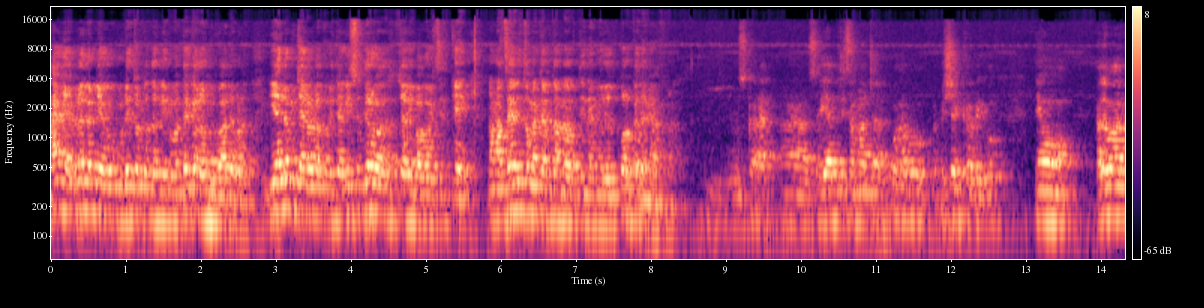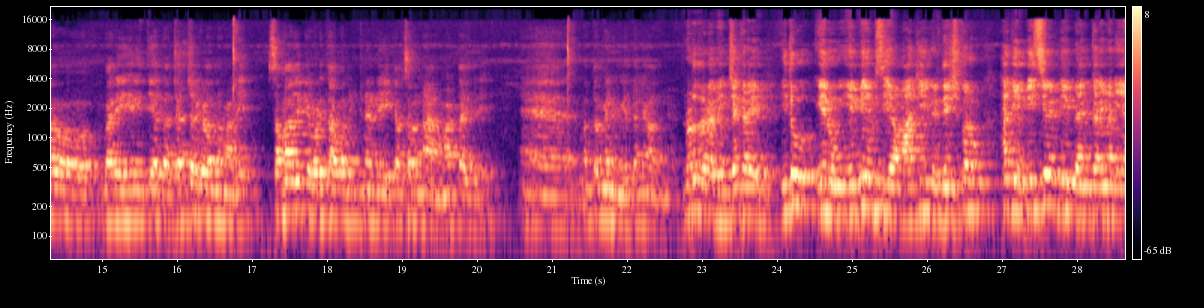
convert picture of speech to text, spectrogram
ಹಾಗೆ ಅಗ್ರಗಡ್ಡೆ ಹಾಗೂ ಗುಡ್ಡೆ ತೋಟದಲ್ಲಿ ಇರುವಂತಹ ಕೆಲವೊಂದು ವಿವಾದಗಳು. ಈ ಎಲ್ಲ ವಿಚಾರಗಳ ಕುರಿತಾಗಿ ಸುದೀರ್ಘ ಚರ್ಚೆಯಲ್ಲಿ ಭಾಗವಹಿಸಿದ್ದಕ್ಕೆ ನಮ್ಮ ಸೈನಿಕ ಸಮಾಚಾರ ತಂಡ ವತಿಯಿಂದ ನಿಮಗೆ ಹೃತ್ಪೂರ್ವಕ ಧನ್ಯವಾದಗಳು. ನಮಸ್ಕಾರ. ಸಹ್ಯಾದ್ರಿ ಸಮಾಚಾರಕ್ಕೂ ಹಾಗೂ ಅಭಿಷೇಕ್ ಅವರಿಗೂ ನೀವು ಹಲವಾರು ಬಾರಿ ಈ ರೀತಿಯಾದ ಚರ್ಚೆಗಳನ್ನು ಮಾಡಿ ಸಮಾಜಕ್ಕೆ ಒಳಿತಾಗುವ ನಿಟ್ಟಿನಲ್ಲಿ ಕೆಲಸವನ್ನ ಮಾಡ್ತಾ ಇದ್ದೀರಿ ಆ, ಮತ್ತೊಮ್ಮೆ ನಿಮಗೆ ಧನ್ಯವಾದಗಳು. ನೋಡಿದ್ರೆ ವೀಕ್ಷಕರೇ ಇದು ಏನು ಎಪಿಎಂಸಿಯ ಮಾಜಿ ನಿರ್ದೇಶಕರು ಹಾಗೆ ಬಿಸಿಎಲ್ಡಿ ಬ್ಯಾಂಕ್ ಕರಿಮನೆಯ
